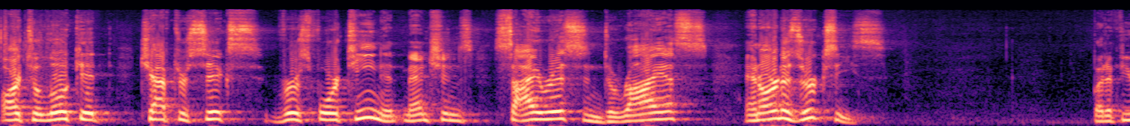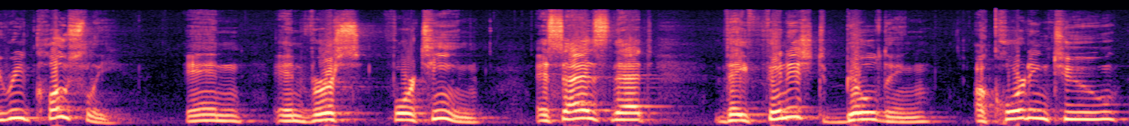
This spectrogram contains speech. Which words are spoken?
are to look at chapter 6, verse 14, it mentions Cyrus and Darius and Artaxerxes. But if you read closely in, in verse 14, it says that they finished building according to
